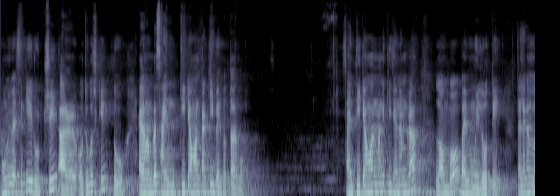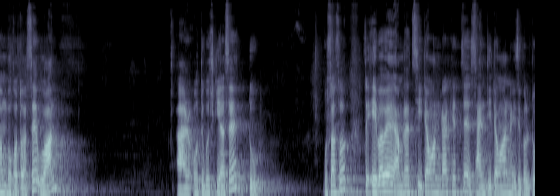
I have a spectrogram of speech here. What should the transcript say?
ভূমি পাইছি কি রুট থ্রি আর অতিভুজ কি টু এখন আমরা সাইন থিটা ওয়ানটা কি বের করতে পারব? সাইন থিটা ওয়ান মানে কি জানি আমরা? লম্ব বাই ভূমি লতি। তাহলে এখানে লম্ব কত আছে? ওয়ান আর অতিভুজ কি আছে? টু বুঝতে তো এভাবে আমরা থিটা ওয়ানটার ক্ষেত্রে sine theta one is equal to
